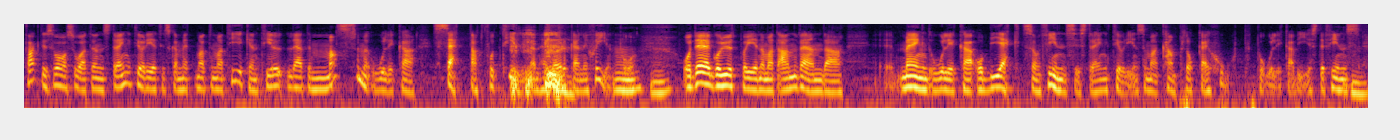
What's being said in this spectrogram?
faktiskt var så att den strängteoretiska matematiken tillät massor med olika sätt att få till den här mörka energin på. Mm. mm. Och det går ut på genom att använda eh, mängd olika objekt som finns i strängteorin som man kan plocka ihop på olika vis. Det finns mm.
